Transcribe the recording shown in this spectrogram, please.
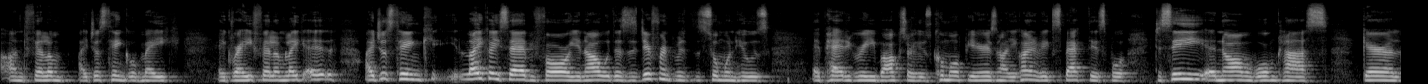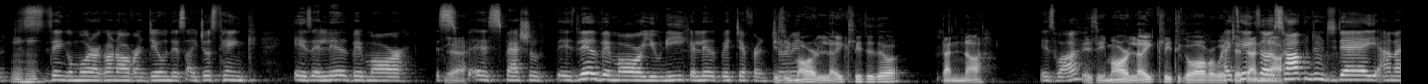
on film. I just think it would make a great film. Like uh, I just think, like I said before, you know, there's a difference with someone who's a pedigree boxer who's come up years and all. You kind of expect this, but to see a normal one class girl, Mm-hmm. single mother, gone over and doing this, I just think is a little bit more Yeah. uh, special, is a little bit more unique, a little bit different. Is he more likely to do it than not? Is what? Is he more likely to go over with I think so. I was not? talking to him today, and I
